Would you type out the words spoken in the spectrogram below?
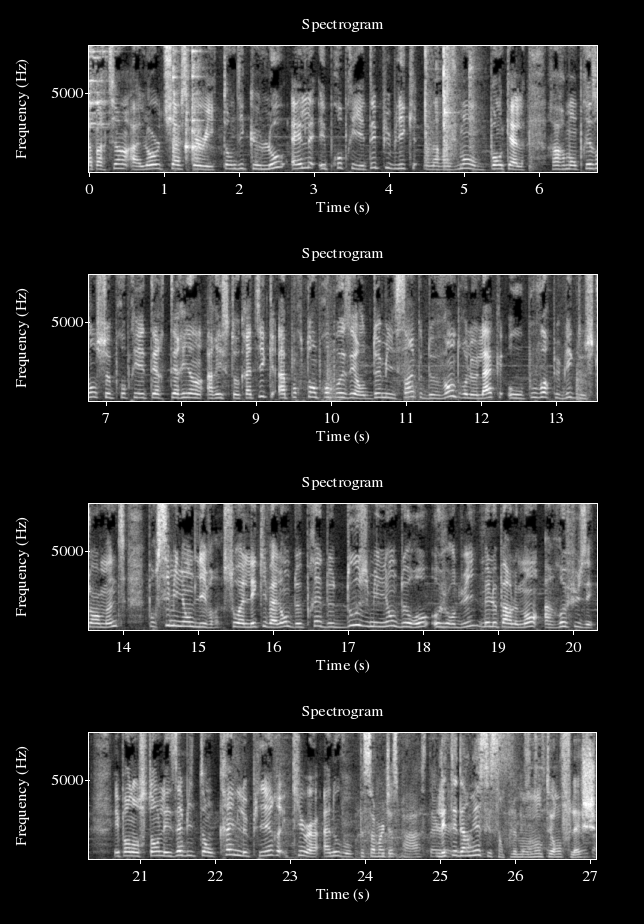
appartient à Lord Shaftesbury, tandis que l'eau, elle, est propriété publique, un arrangement bancal. Rarement présent, ce propriétaire terrien aristocratique a pourtant proposé en 2005 de vendre le lac au pouvoir public de Stormont pour 6 millions de livres, soit l'équivalent de près de 12 millions d'euros aujourd'hui, mais le Parlement a refusé. Et pendant ce temps, les habitants craignent le pire. Kira, à nouveau. L'été dernier, c'est simplement monté en flèche.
